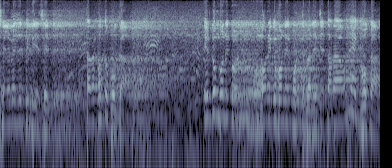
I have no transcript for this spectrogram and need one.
ছেলেমেয়েদেরকে দিয়েছেন, তারা কত বোকা? এরকম মনে অনেকে মনে করতে পারে যে তারা অনেক বোকা।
